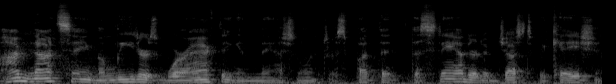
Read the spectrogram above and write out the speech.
I'm not saying the leaders were acting in the national interest, but that the standard of justification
